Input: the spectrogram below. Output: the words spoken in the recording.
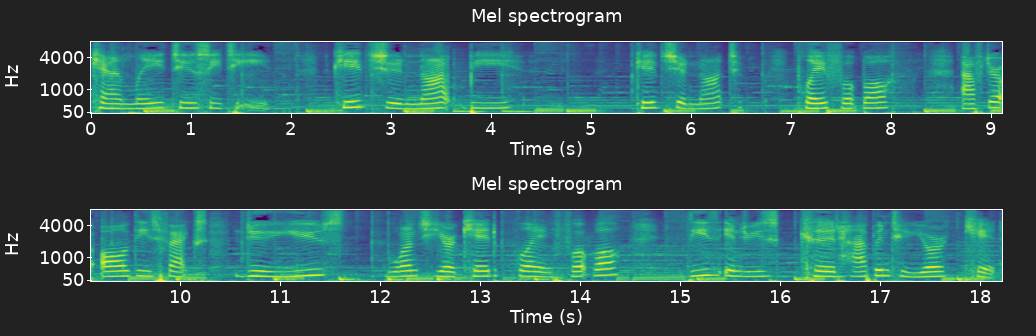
can lead to CTE. Kids should not be kids should not play football. After all these facts, do you want your kid playing football? These injuries could happen to your kid.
